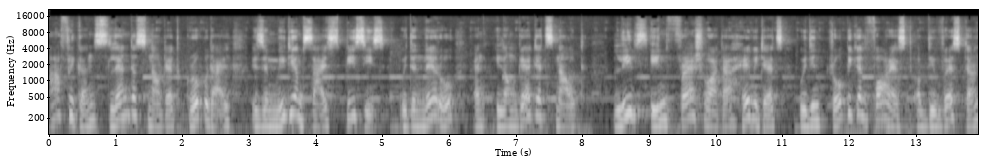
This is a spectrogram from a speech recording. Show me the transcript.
African slender-snouted crocodile is a medium-sized species with a narrow and elongated snout lives in freshwater habitats within tropical forests of the western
